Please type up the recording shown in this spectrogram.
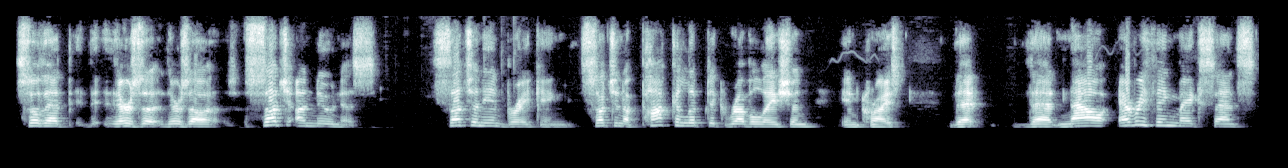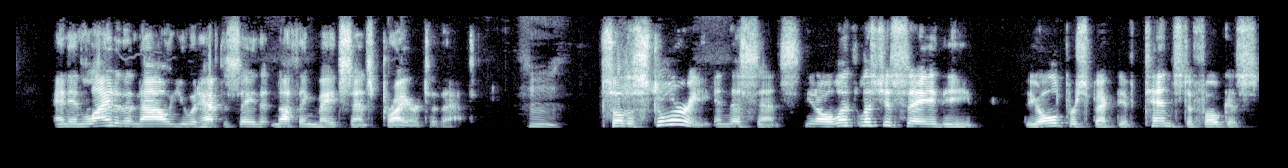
so that there's a there's a such a newness such an inbreaking, such an apocalyptic revelation in Christ that that now everything makes sense And in light of the now, you would have to say that nothing made sense prior to that. Hmm. So the story, in this sense, you know, let, let's just say the the old perspective tends to focus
